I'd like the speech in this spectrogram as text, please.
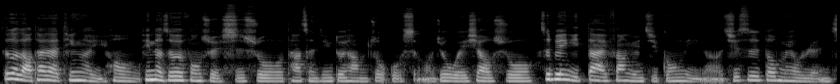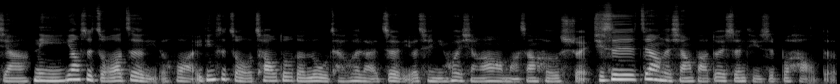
这个老太太听了以后，听了这位风水师说他曾经对他们做过什么，就微笑说：这边一带方圆几公里呢，其实都没有人家。你要是走到这里的话，一定是走了超多的路才会来这里，而且你会想要马上喝水。其实这样的想法对身体是不好的。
